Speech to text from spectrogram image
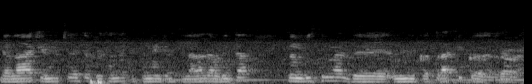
Granada que muchas de estas personas que están encarceladas ahorita son víctimas del microtráfico de drogas.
